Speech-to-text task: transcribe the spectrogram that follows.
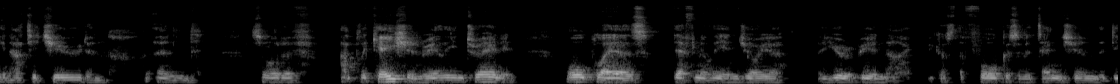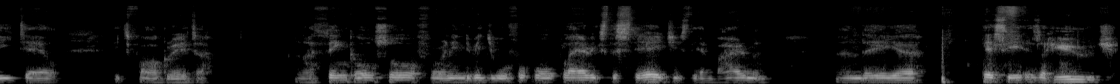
in attitude and and sort of application, really, in training. All players definitely enjoy a, a European night because the focus of attention, the detail, it's far greater. And I think also for an individual football player, it's the stage, it's the environment, and they uh, they see it as a huge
